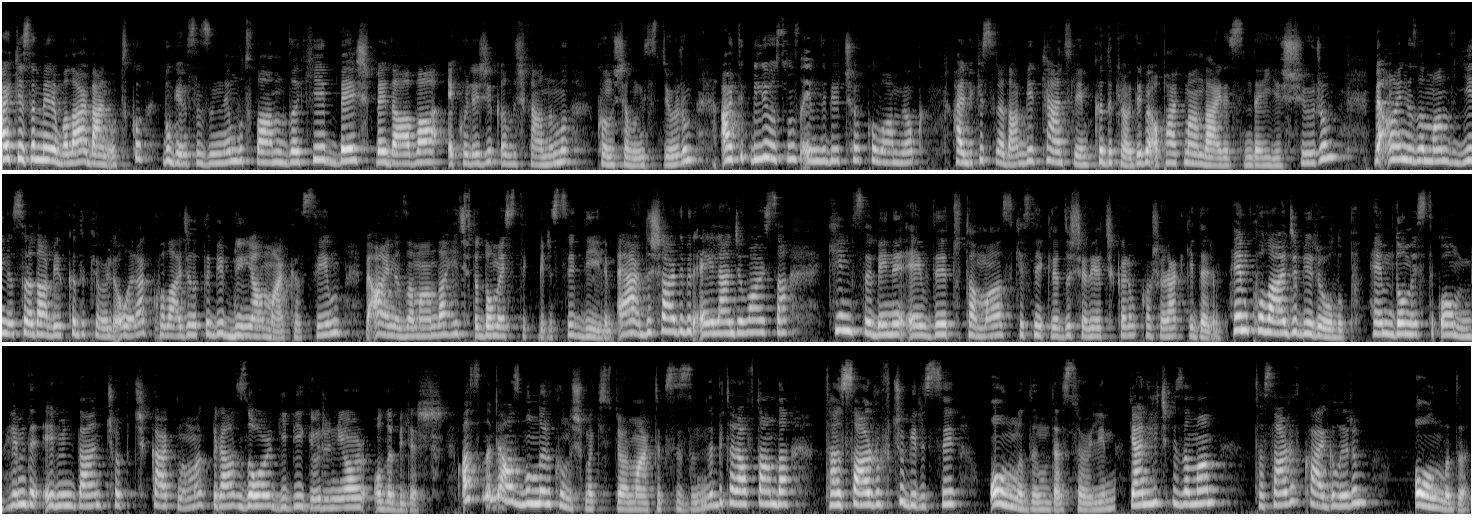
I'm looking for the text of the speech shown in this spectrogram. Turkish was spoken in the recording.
Herkese merhabalar ben Utku. Bugün sizinle mutfağımdaki 5 bedava ekolojik alışkanlığımı konuşalım istiyorum. Artık biliyorsunuz evimde bir çöp kovam yok. Halbuki sıradan bir kentliyim. Kadıköy'de bir apartman dairesinde yaşıyorum. Ve aynı zamanda yine sıradan bir Kadıköylü olarak kolaycılıkta bir dünya markasıyım. Ve aynı zamanda hiç de domestik birisi değilim. Eğer dışarıda bir eğlence varsa Kimse beni evde tutamaz. Kesinlikle dışarıya çıkarım, koşarak giderim. Hem kolaycı biri olup hem domestik olmayıp hem de evinden çöp çıkartmamak biraz zor gibi görünüyor olabilir. Aslında biraz bunları konuşmak istiyorum artık sizinle. Bir taraftan da tasarrufçu birisi olmadığımı da söyleyeyim. Yani hiçbir zaman tasarruf kaygılarım olmadı.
